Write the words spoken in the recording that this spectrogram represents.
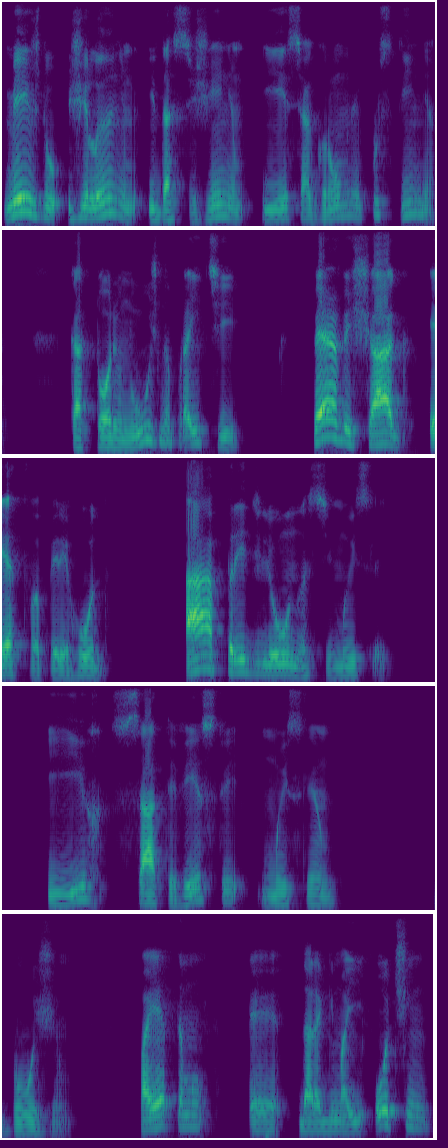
Между желанием и достижением есть огромная пустыня, которую нужно пройти. Первый шаг этого перехода – определенность мыслей и их соответствие мыслям Божьим. Поэтому, э, дорогие мои, очень,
